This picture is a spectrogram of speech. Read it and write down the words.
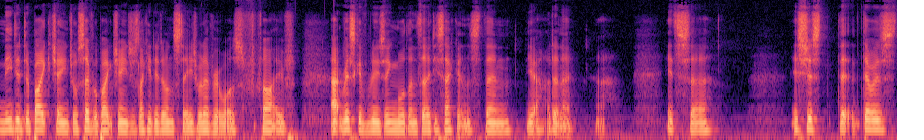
needed a bike change or several bike changes like he did on stage, whatever it was, five, at risk of losing more than 30 seconds, then yeah, I don't know. It's uh, it's just that there was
